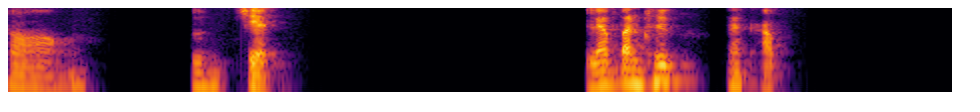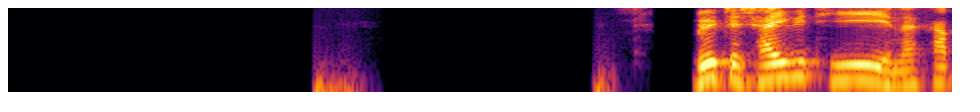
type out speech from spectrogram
สองศูนย์เจ็ดแล้วบันทึกนะครับ หรือจะใช้วิธีนะครับ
